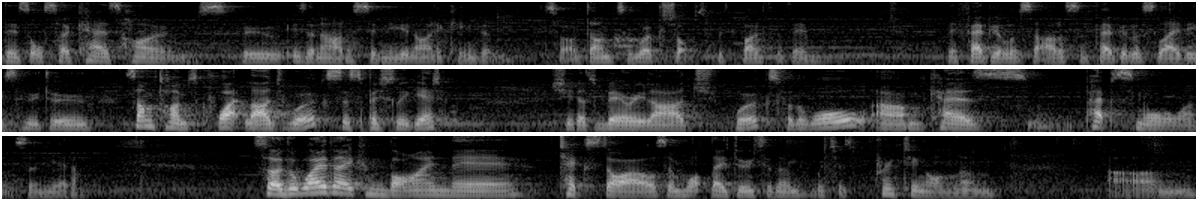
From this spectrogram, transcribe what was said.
there's also Kaz Holmes, who is an artist in the United Kingdom. So I've done some workshops with both of them. They're fabulous artists and fabulous ladies who do sometimes quite large works, especially Jette. She does very large works for the wall. Um, Kaz, perhaps smaller ones than Jette. So the way they combine their textiles and what they do to them, which is printing on them, um,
